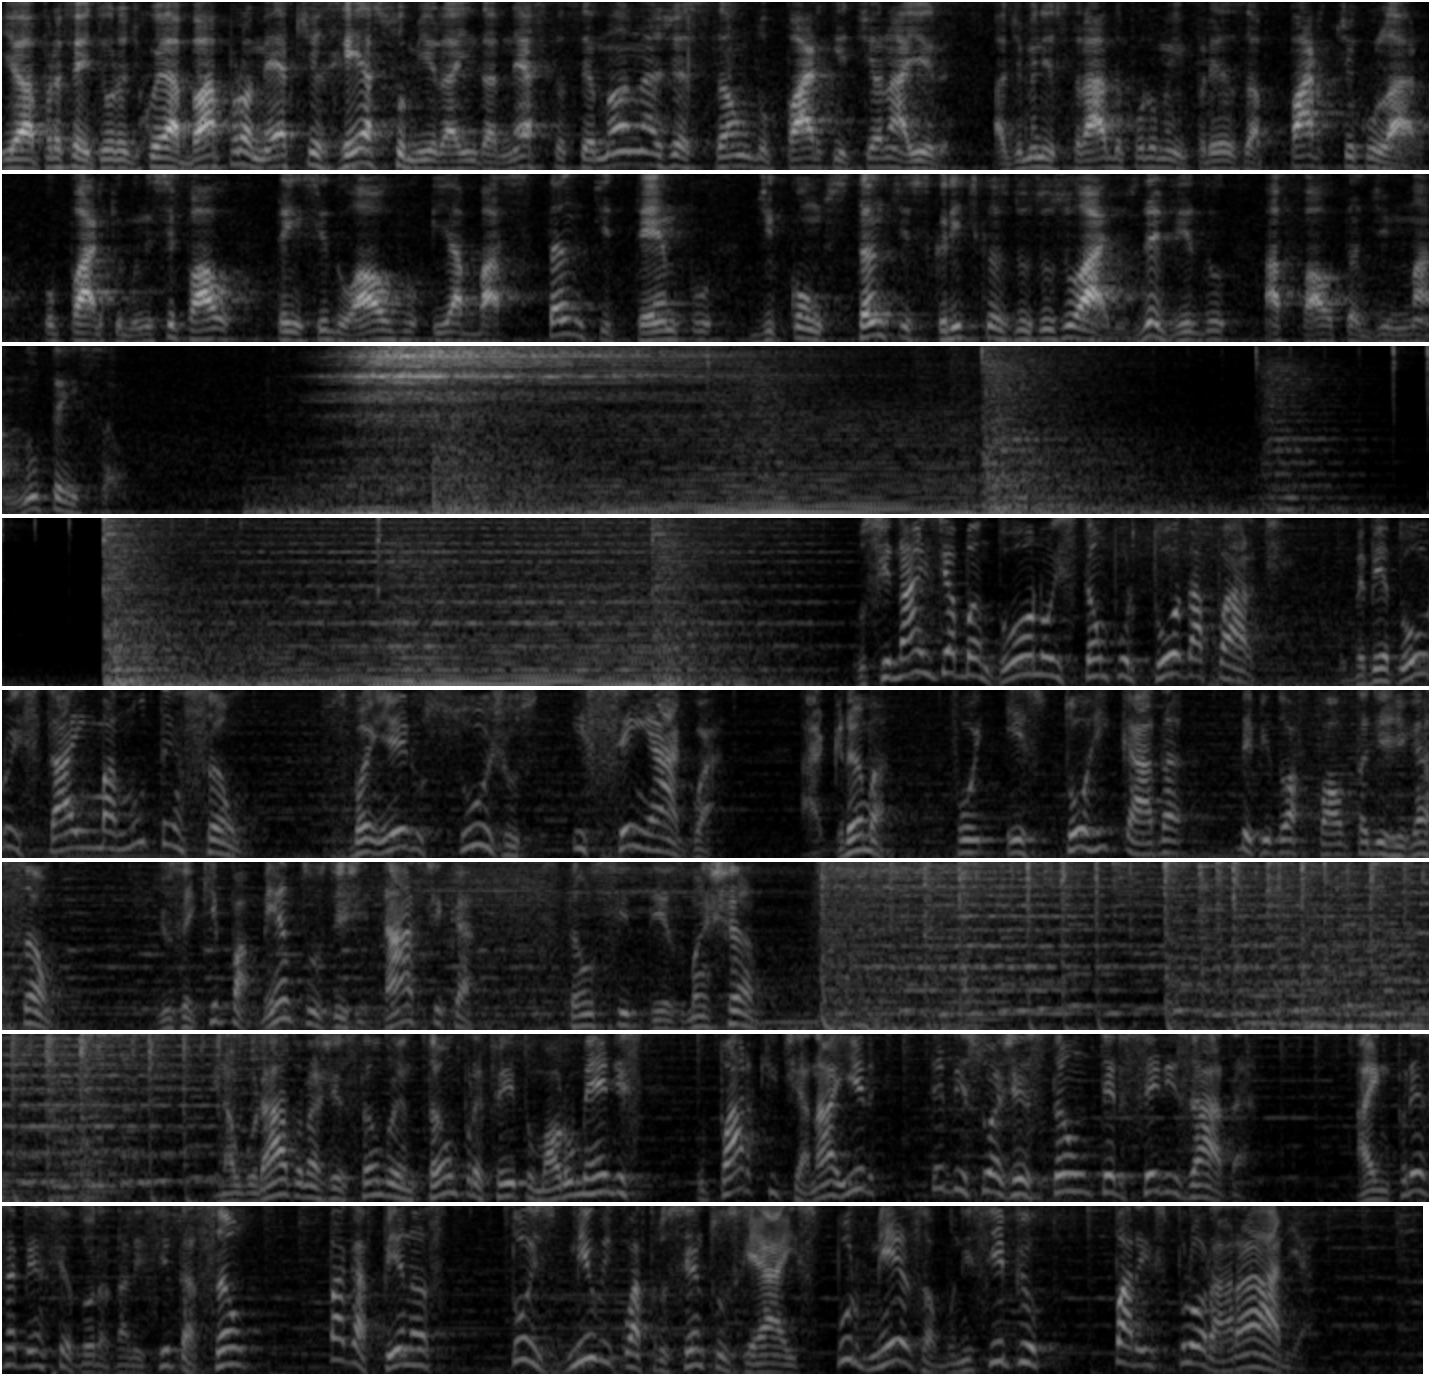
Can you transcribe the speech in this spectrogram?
E a Prefeitura de Cuiabá promete reassumir ainda nesta semana a gestão do Parque Tianaíra, administrado por uma empresa particular. O Parque Municipal tem sido alvo e há bastante tempo de constantes críticas dos usuários, devido à falta de manutenção. Os sinais de abandono estão por toda a parte. O bebedouro está em manutenção. Os banheiros sujos e sem água. A grama foi estorricada devido à falta de irrigação. E os equipamentos de ginástica estão se desmanchando. Inaugurado na gestão do então prefeito Mauro Mendes, o Parque Tianair teve sua gestão terceirizada a empresa vencedora da licitação paga apenas R$ 2.400 por mês ao município para explorar a área.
